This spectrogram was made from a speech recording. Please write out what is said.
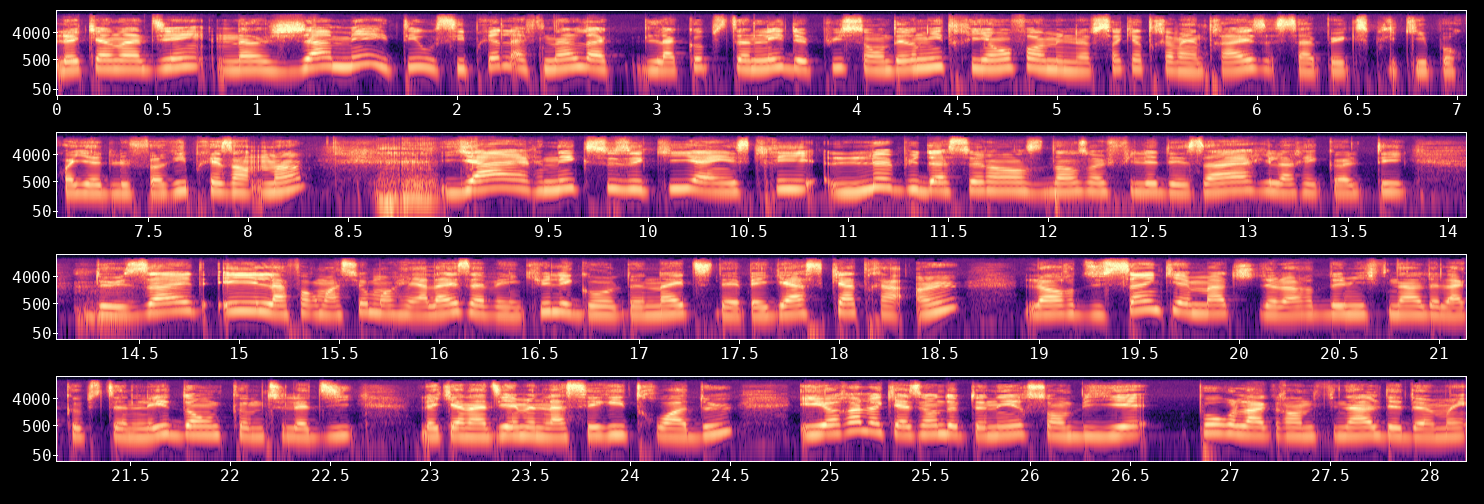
Le Canadien n'a jamais été aussi près de la finale de la, de la Coupe Stanley depuis son dernier triomphe en 1993. Ça peut expliquer pourquoi il y a de l'euphorie présentement. Hier, Nick Suzuki a inscrit le but d'assurance dans un filet désert. Il a récolté deux aides et la formation montréalaise a vaincu les Golden Knights de Vegas 4 à 1 lors du cinquième match de leur demi-finale de la Coupe Stanley. Donc, comme tu l'as dit, le Canadien mène la série 3-2 et aura l'occasion d'obtenir son billet pour la grande finale de demain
